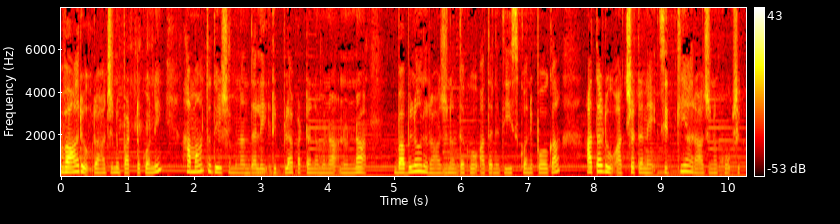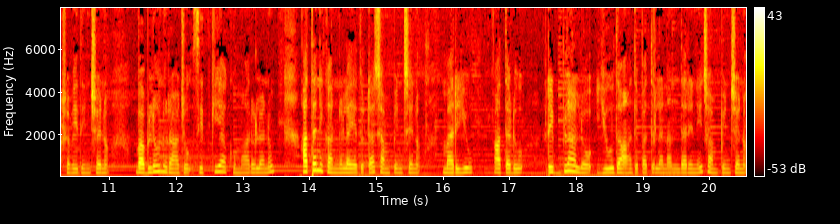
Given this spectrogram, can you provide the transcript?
వారు రాజును పట్టుకొని హమాతు దేశమునందలి రిబ్లా పట్టణమున నున్న బబులోను రాజునొద్దకు అతని తీసుకొని పోగా అతడు అచ్చటనే సిద్కియా రాజునకు శిక్ష విధించెను. బబులోను రాజు సిద్కియా కుమారులను అతని కన్నుల ఎదుట చంపించెను. మరియు అతడు రిబ్లాలో యూదా అధిపతులనందరినీ చంపించెను.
